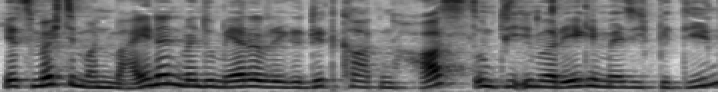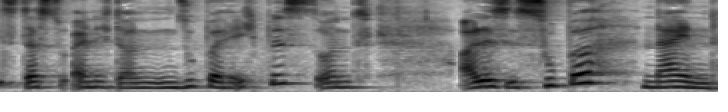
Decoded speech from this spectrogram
Jetzt möchte man meinen, wenn du mehrere Kreditkarten hast und die immer regelmäßig bedienst, dass du eigentlich dann ein super Hecht bist und alles ist super. Nein,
